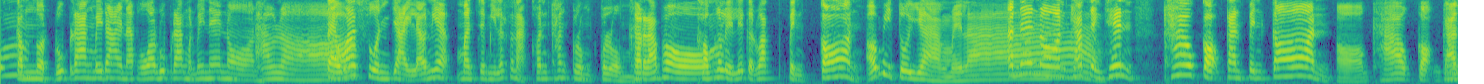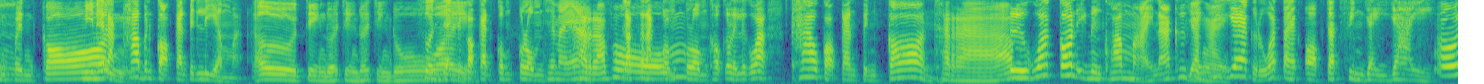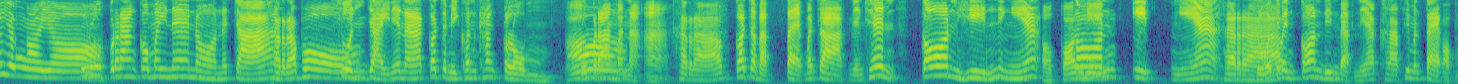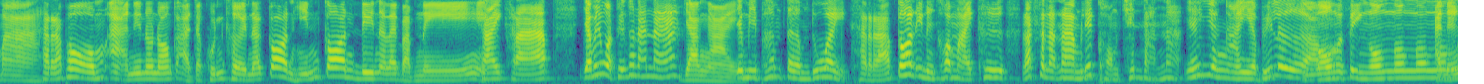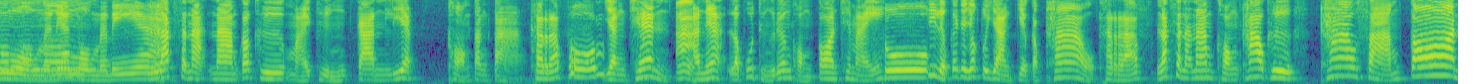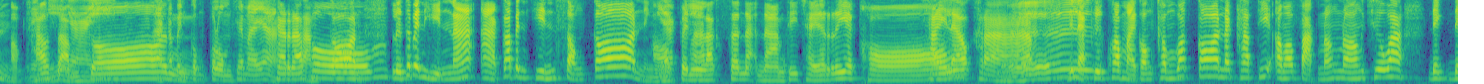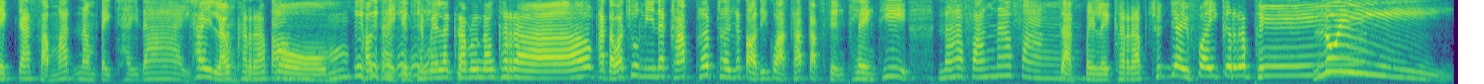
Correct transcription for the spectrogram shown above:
มๆกำหนดรูปร่างไม่ได้นะ เพราะว่ารูปร่างมันไม่แน่นอนเอาเหรอ แต่ว่าส่วนใหญ่แล้วเนี่ยมันจะมีลักษณะค่อนข้างกลมๆครับผมเขาก็เลยเรียกกันว่าเป็นก้อน เอามีตัวอย่างไหมล่ะอันแน่นอนครับอย่างเช่น ข้าวเกาะกันเป็นก้อน อ๋อ ข้าวเกาะกันอืมเป็นก้อน มีในหลักข้าวเป็นเกาะกันเป็นเหลี่ยมอะ เออ จริงด้วยจริงด้วยจริงด้วยส่วนใหญ่จะเกาะกันกลมๆใช่ไหมอะครับผมลักษณะกลมๆเขาก็เลยเรียกว่า ข้าวเกาะกันเป็นก้อน ครับ หรือว่าก้อนอีกหนึ่งความหมายนะ คือสิ่งยังไงที่แยกหรือว่าแตกออกจากสิ่งใหญ่เอ้ยยังไงอะๆรูปร่างก็ไม่แน่นอนนะจ๊ะ ครับผมส่วนใหญ่เนี่ยนะ ก็จะมีค่อนข้างกลมอ๋อรูปร่างมันหนาอะครับ ก็จะแบบแตกมาจากอย่างเช่นก้อนหินอย่างเงี้ยอ๋อก้อนหินอิฐเงี้ยครับหรือว่าจะเป็นก้อนดินแบบเนี้ยครับที่มันแตกออกมาครับผมอะอันนี้น้องๆก็อาจจะคุ้นเคยนะ ก้อนหินก้อนดินอะไรแบบนี้ ใช่ครับยังไม่หมดเพียงเท่านั้นนะยังไงยังมีเพิ่มเติมด้วยครับ ก้อนอีกหนึ่งความหมายคือ ลักษณะนามเรียกของเช่นนั้นน่ะเอ๊ยยังไงอะพี่เหลือมงงสิงงงงงงอันนี้งงนะเนี่ยงงนะเนี่ยลักษณะนามก็คือหมายถึงการเรียก ของต่างครับผมๆอย่างเช่นอะอันเนี้ยเราพูดถึงเรื่องของก้อนใช่ไหมถูกที่เหลือก็จะยกตัวอย่างเกี่ยวกับข้าว ครับ ลักษณะนามของข้าวคือ ข้าวสามก้อนออกข้าวอย่งสามไงก้อนอะก็เป็นกลมๆใช่ไหมอะครับสามก้อนผมหรือถ้าเป็นหินนะอะก็เป็นหินสองก้อนอย่างอ๋อเงี้ยเป็นครับลักษณะนามที่ใช้เรียกของใช่แล้วครับเออนี่แหละคือความหมายของคำว่าก้อนนะครับ ที่เอามาฝากน้องๆ เชื่อว่าเด็กๆจะสามารถนำไปใช้ได้ ใช่แล้วครับอย่างผถูกต้องมเข้าใจกันใช่ไหมล่ะครับน้องๆครับอะแต่ว่าช่วงนี้นะครับเพลิดเพลินกันต่อดีกว่าครับ กับเสียงเพลงที่น่าฟังน่าฟัง จัดไปเลยครับชุดใหญ่ไฟกระพริบลุยฉั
